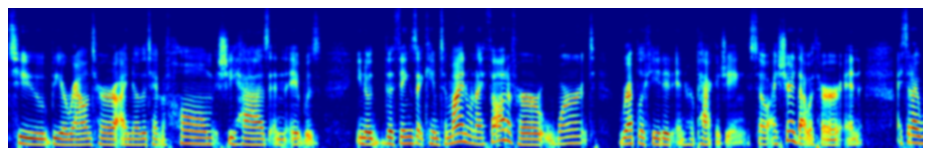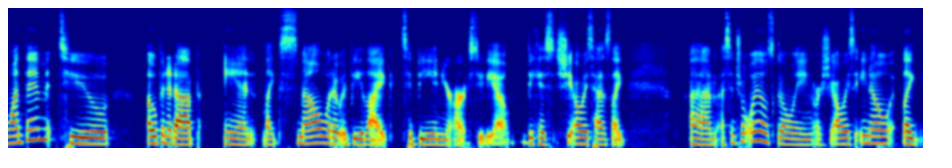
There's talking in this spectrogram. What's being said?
to be around her. I know the type of home she has. And it was, you know, the things that came to mind when I thought of her weren't replicated in her packaging. So I shared that with her and I said, I want them to open it up and like smell what it would be like to be in your art studio because she always has like um, essential oils going, or she always, you know, like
